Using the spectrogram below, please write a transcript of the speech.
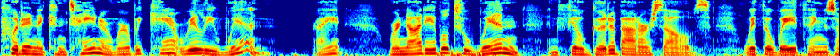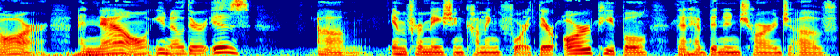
put in a container where we can't really win, right? We're not able to win and feel good about ourselves with the way things are. And now, you know, there is um, information coming forth. There are people that have been in charge of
